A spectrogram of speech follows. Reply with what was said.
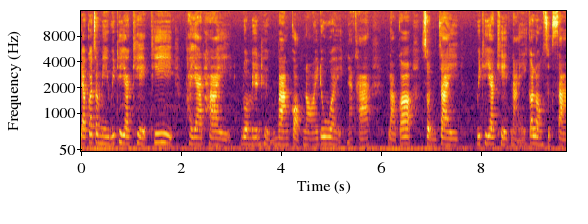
แล้วก็จะมีวิทยาเขตที่พญาไทรวมไปจนถึงบางกอกน้อยด้วยนะคะ เราก็สนใจวิทยาเขตไหนก็ลองศึกษา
